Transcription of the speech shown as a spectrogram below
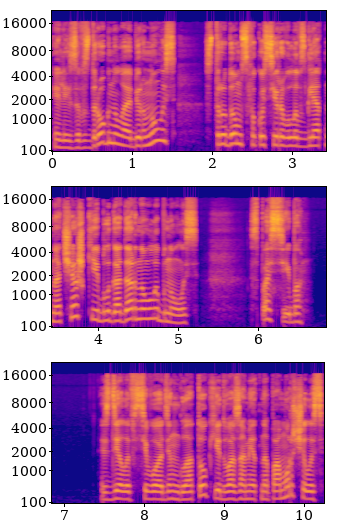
Элиза вздрогнула, обернулась, с трудом сфокусировала взгляд на чашке и благодарно улыбнулась. «Спасибо». Сделав всего один глоток, едва заметно поморщилась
